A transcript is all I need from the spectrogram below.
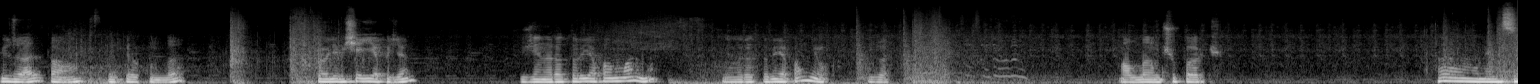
Güzel tamam. Sıkıntı yok bunda. Şöyle bir şey yapacağım. Şu jeneratörü yapan var mı? Jeneratörü yapan yok. Güzel. Allah'ım şu perk. Ha neyse.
